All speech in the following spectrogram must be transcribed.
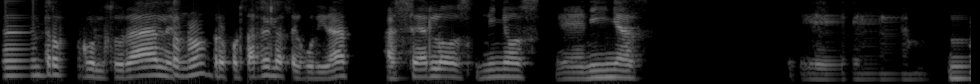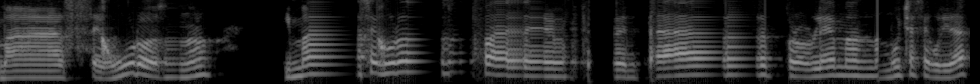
centro cultural, ¿no? Reforzarles la seguridad, hacerlos niños, eh, niñas eh, más seguros, ¿no? Y más seguros para enfrentar problemas, mucha seguridad,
